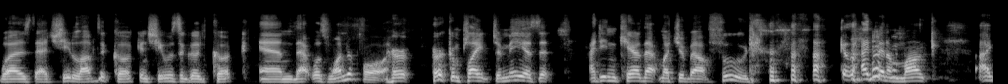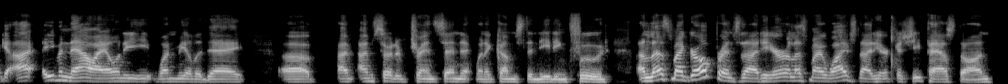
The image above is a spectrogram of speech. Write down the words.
was that she loved to cook and she was a good cook. And that was wonderful. Her her complaint to me is that I didn't care that much about food because I'd been a monk. I, I, even now I only eat one meal a day. Uh, I'm, I'm sort of transcendent when it comes to needing food, unless my girlfriend's not here, unless my wife's not here because she passed on.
